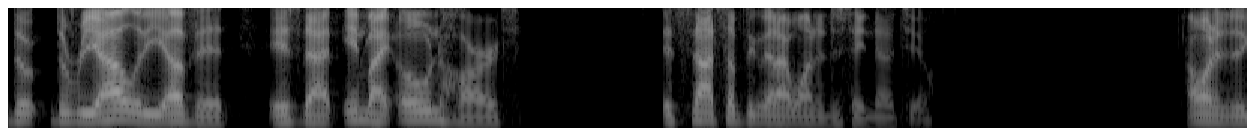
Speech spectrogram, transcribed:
the, the reality of it is that in my own heart, it's not something that I wanted to say no to. I wanted to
